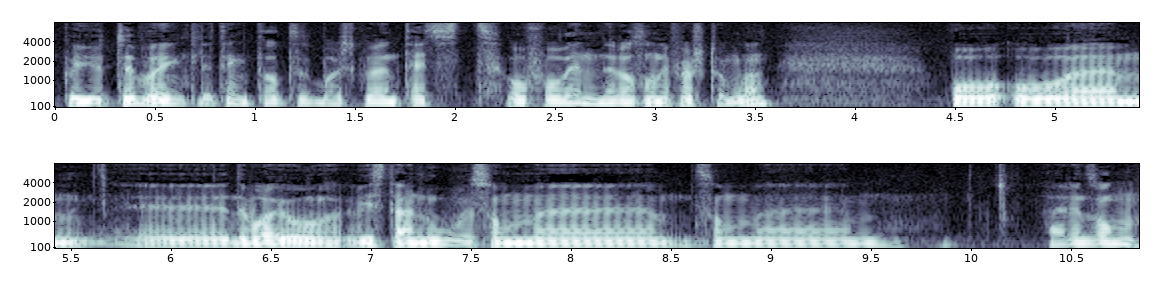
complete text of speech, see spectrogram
på YouTube, og egentlig tenkte at det bare skulle være en test å få venner og sånn i første omgang. Og, og øh, det var jo Hvis det er noe som, øh, som øh, er en sånn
